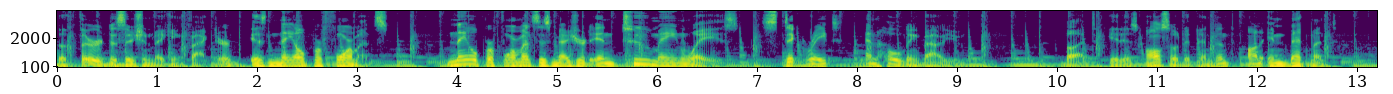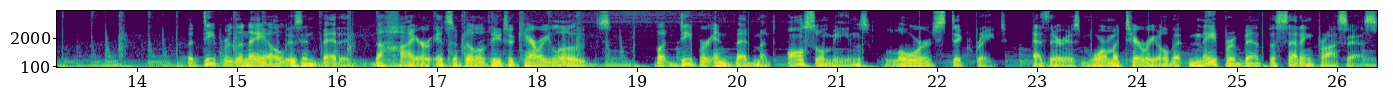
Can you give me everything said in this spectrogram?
The third decision-making factor is nail performance. Nail performance is measured in two main ways, stick rate and holding value. But it is also dependent on embedment. The deeper the nail is embedded, the higher its ability to carry loads. But deeper embedment also means lower stick rate, as there is more material that may prevent the setting process.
